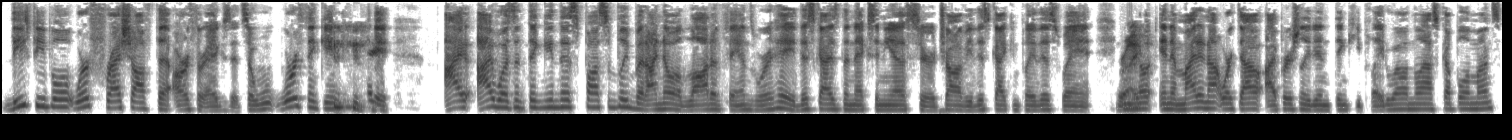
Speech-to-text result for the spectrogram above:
these people we're fresh off the Arthur exit, so we're thinking, hey. I, I wasn't thinking this possibly, but I know a lot of fans were, hey, this guy's the next Iniesta or Xavi. This guy can play this way. Right. You know, and it might have not worked out. I personally didn't think he played well in the last couple of months,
